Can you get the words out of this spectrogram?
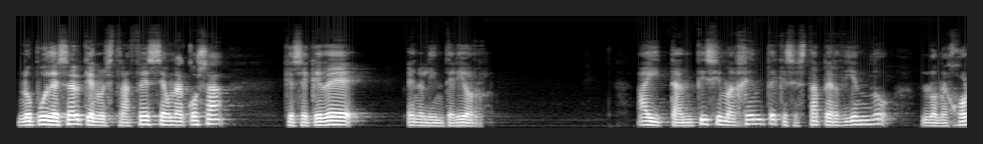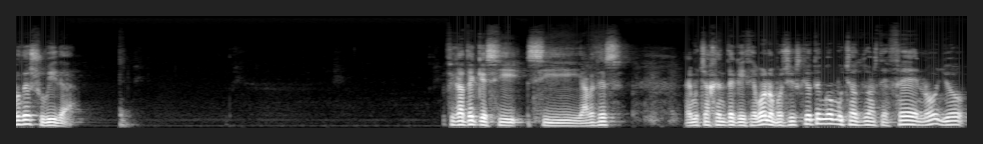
no puede ser que nuestra fe sea una cosa que se quede en el interior. Hay tantísima gente que se está perdiendo lo mejor de su vida. Fíjate que si, si a veces hay mucha gente que dice, bueno, pues si es que yo tengo muchas dudas de fe, ¿no? Yo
